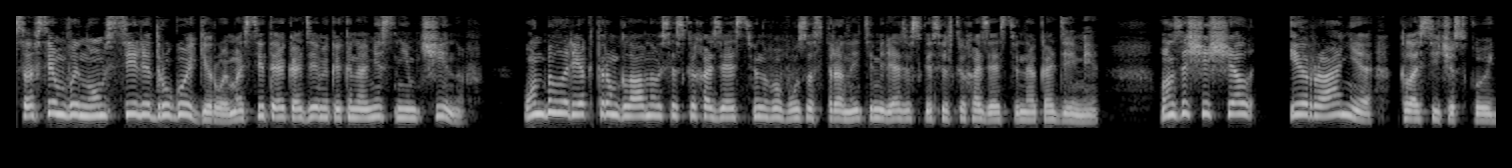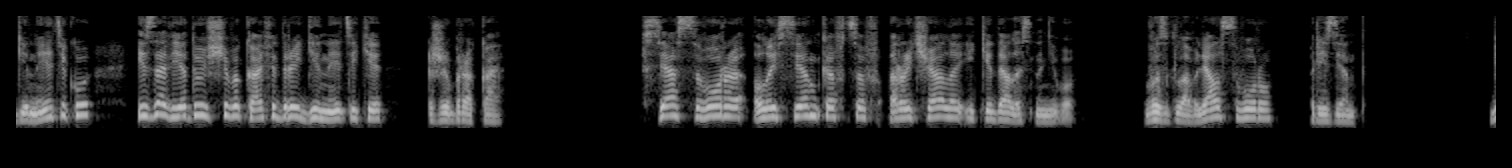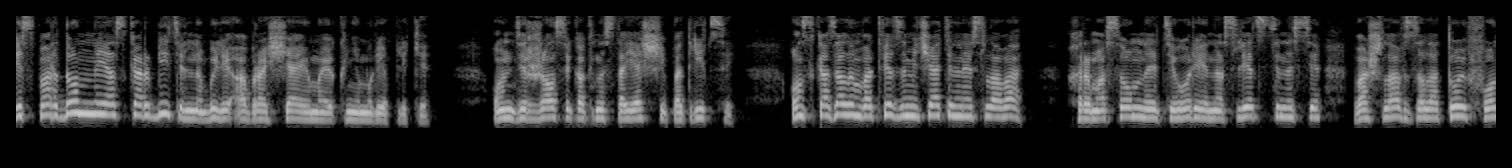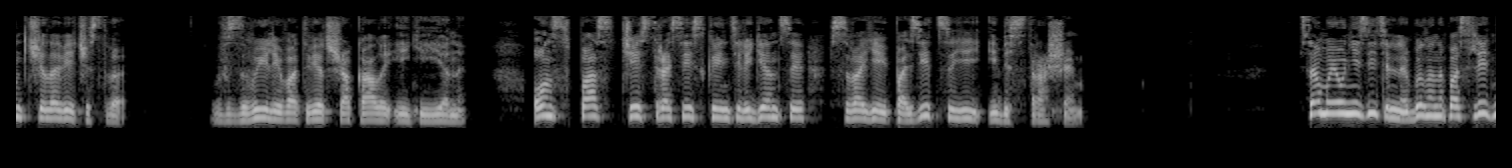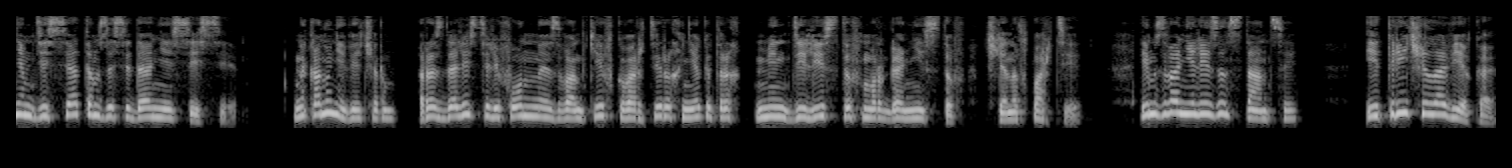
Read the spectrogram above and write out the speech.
Совсем в ином стиле другой герой, маститый академик-экономист Немчинов. Он был ректором главного сельскохозяйственного вуза страны Тимирязевской сельскохозяйственной академии. Он защищал и ранее классическую генетику и заведующего кафедрой генетики Жебрака. Вся свора лысенковцев рычала и кидалась на него. Возглавлял свору презент. Беспардонно и оскорбительно были обращаемые к нему реплики. Он держался как настоящий патриций. Он сказал им в ответ замечательные слова. Хромосомная теория наследственности вошла в золотой фонд человечества. Взвыли в ответ шакалы и гиены. Он спас честь российской интеллигенции своей позицией и бесстрашием. Самое унизительное было на последнем десятом заседании сессии. Накануне вечером раздались телефонные звонки в квартирах некоторых менделистов-морганистов, членов партии. Им звонили из инстанций. И три человека,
